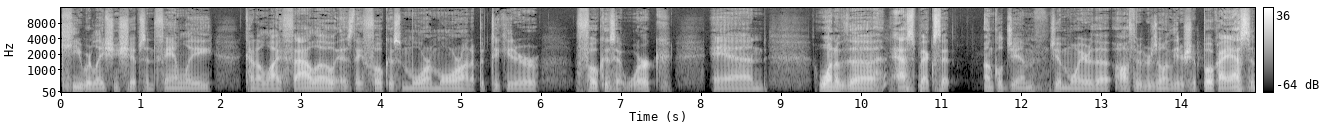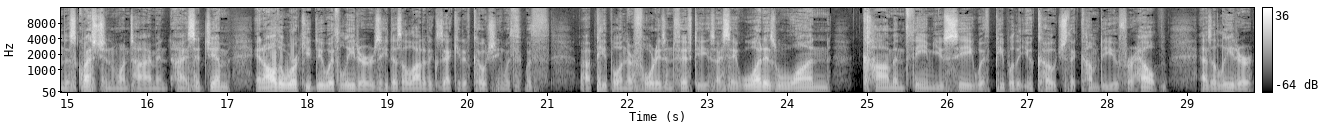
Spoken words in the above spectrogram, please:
key relationships and family kind of lie fallow as they focus more and more on a particular focus at work and one of the aspects that Uncle Jim, Jim Moyer, the author of the Resilient Leadership book, I asked him this question one time, and I said, Jim, in all the work you do with leaders, he does a lot of executive coaching with with uh, people in their 40s and 50s. I say, what is one common theme you see with people that you coach that come to you for help as a leader.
